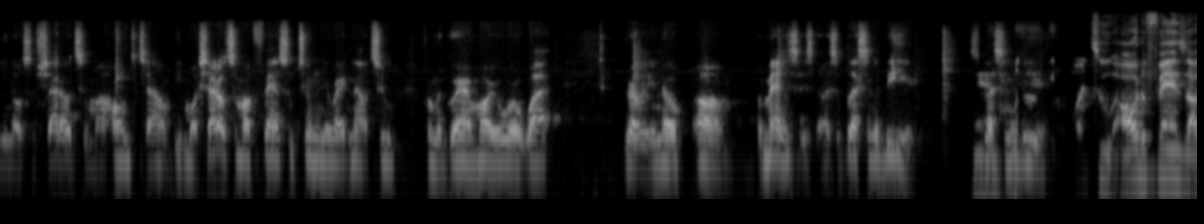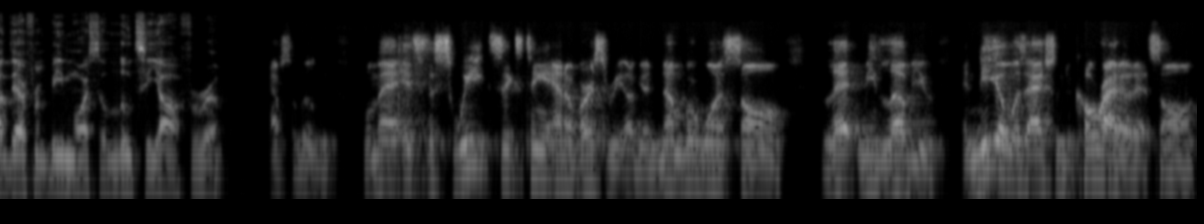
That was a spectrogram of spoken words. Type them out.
You know, so shout out to my hometown, Bmore. Shout out to my fans who tuning in right now too from the Grand Mario Worldwide. You already know. Um, but man, it's, it's, it's, a blessing to be here. It's a blessing to be here. Too. All the fans out there from Bmore, salute to y'all for real. Absolutely. Well, man, it's the sweet 16th anniversary of your number one song, Let Me Love You. And Ne-Yo was actually the co-writer of that song.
